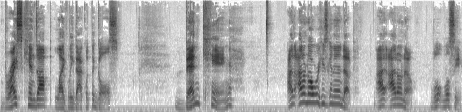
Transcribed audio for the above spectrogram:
Bryce Kindopp likely back with the Gulls. Ben King, I, I don't know where he's going to end up. I, I don't know. We'll, we'll see.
